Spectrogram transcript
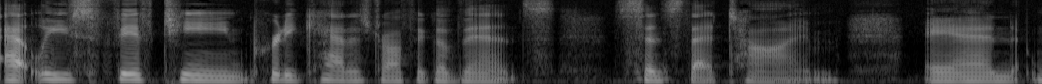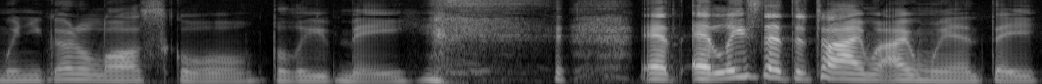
at least 15 pretty catastrophic events since that time. And when you go to law school, believe me, at, at least at the time I went, they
